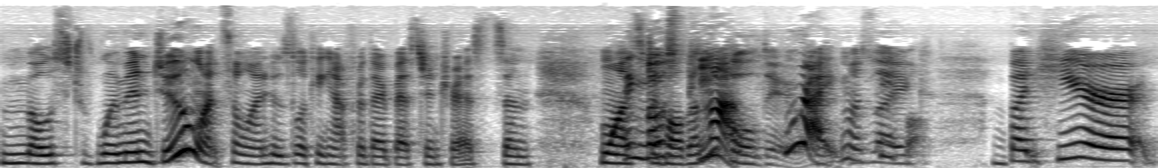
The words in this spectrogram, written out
most women do want someone who's looking out for their best interests and wants to hold them people up. do. Right, most Like- people. But here,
